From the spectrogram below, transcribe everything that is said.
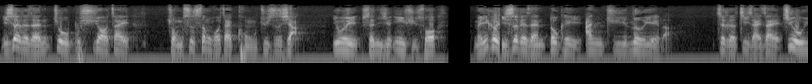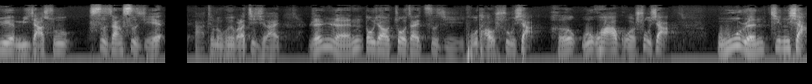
以色列人就不需要再总是生活在恐惧之下，因为神已经应许说，每一个以色列人都可以安居乐业了。这个记载在旧约弥迦书四章四节。啊，听众朋友，把它记起来。人人都要坐在自己葡萄树下和无花果树下，无人惊吓。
